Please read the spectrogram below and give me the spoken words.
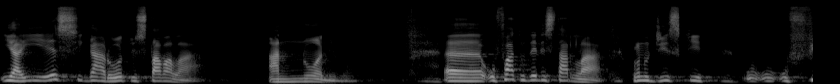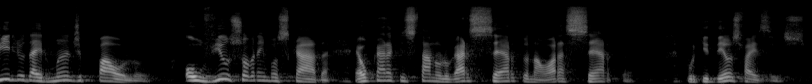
E aí esse garoto estava lá, anônimo. Uh, o fato dele estar lá, quando diz que o, o filho da irmã de Paulo ouviu sobre a emboscada, é o cara que está no lugar certo, na hora certa, porque Deus faz isso.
